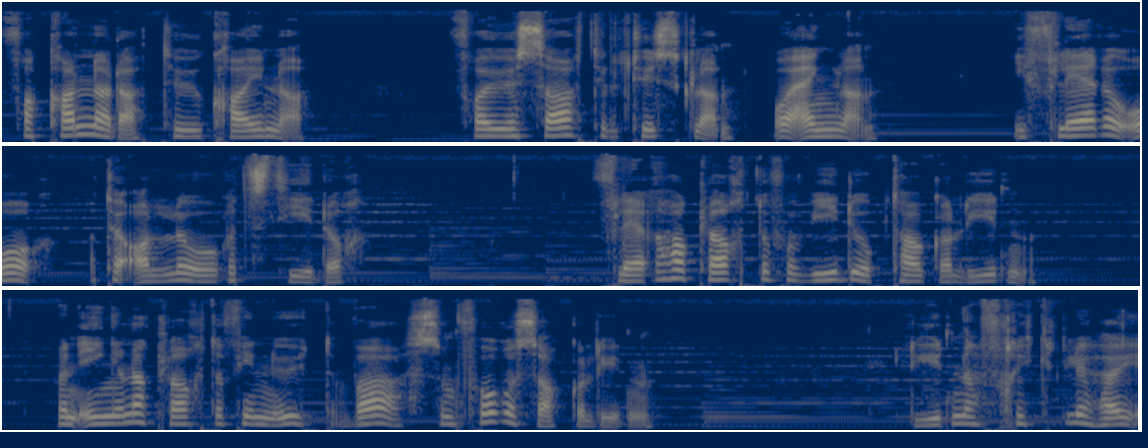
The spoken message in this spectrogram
fra Canada til Ukraina, fra USA til Tyskland og England, i flere år og til alle årets tider. Flere har klart å få videoopptak av lyden, men ingen har klart å finne ut hva som forårsaker lyden. Lyden er fryktelig høy,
